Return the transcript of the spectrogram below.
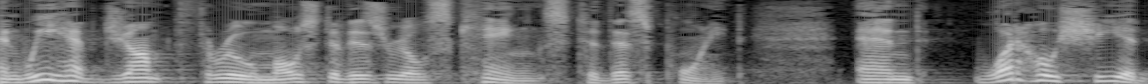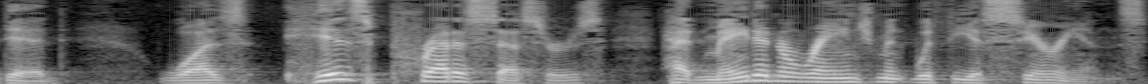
And we have jumped through most of Israel's kings to this point. And what Hoshea did was his predecessors had made an arrangement with the Assyrians.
